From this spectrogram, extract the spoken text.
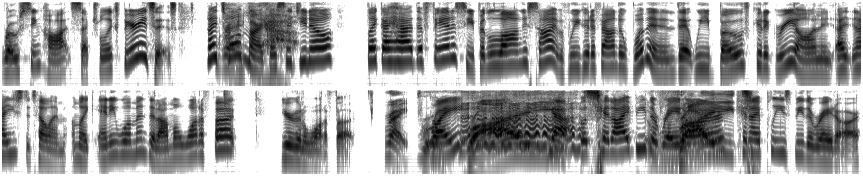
roasting hot sexual experiences. And I told Right. Mark, I said, you know, like I had the fantasy for the longest time if we could have found a woman that we both could agree on. And I, and I used to tell him, I'm like, any woman that I'm going to want to fuck, you're going to want to fuck. right. Right? Right. Yeah, but can I be the radar? Right. Can I please be the radar?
